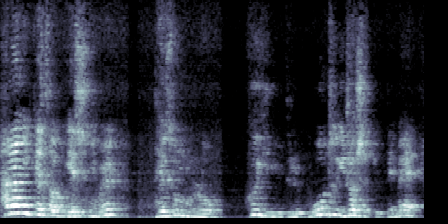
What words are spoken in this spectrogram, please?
하나님께서 예수님을 대속물로 그 일들을 모두 이루셨기 때문에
